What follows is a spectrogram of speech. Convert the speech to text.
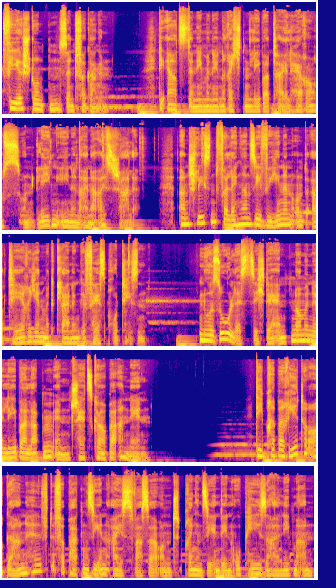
Vier Stunden sind vergangen. Die Ärzte nehmen den rechten Leberteil heraus und legen ihn in eine Eisschale. Anschließend verlängern sie Venen und Arterien mit kleinen Gefäßprothesen. Nur so lässt sich der entnommene Leberlappen in Chads Körper annähen. Die präparierte Organhälfte verpacken sie in Eiswasser und bringen sie in den OP-Saal nebenan.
